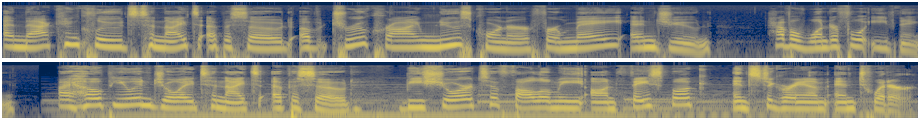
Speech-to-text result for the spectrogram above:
And that concludes tonight's episode of True Crime News Corner for May and June. Have a wonderful evening. I hope you enjoyed tonight's episode. Be sure to follow me on Facebook, Instagram, and Twitter.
